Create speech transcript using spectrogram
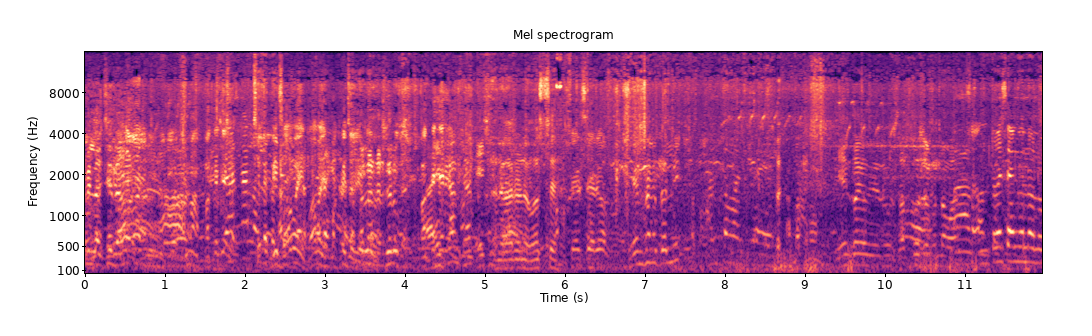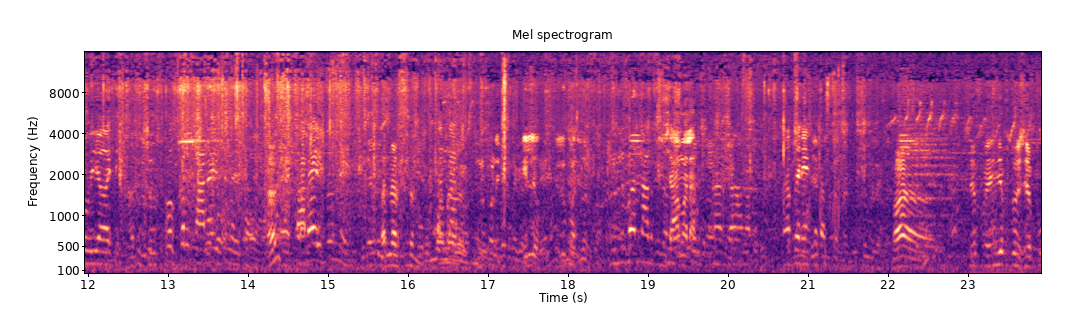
బిల్లు వచ్చిందా బాబాయ్ బాబాయ్ పక్క నమస్తే. ఏం సంగతి తల్లి? ఏం సంగతి? నువ్వు సంతోషంగా ఉన్నావా? సంతోషంగా ఉన్నావు నువ్వు ఇవాటి ఒక్కరు పని అవుతున్నది సార్. పని అవుతుంది ఇల్లు పని నడుస్తుంది. చెప్పు ఏం చెప్తావు చెప్పు.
